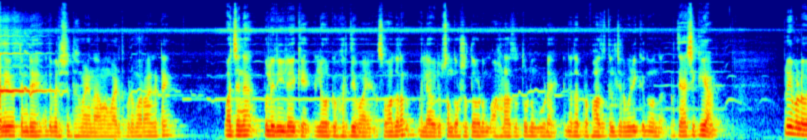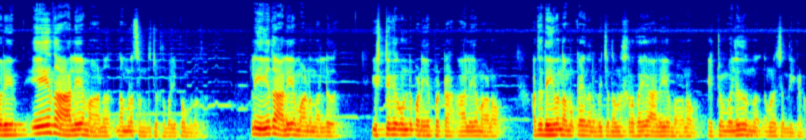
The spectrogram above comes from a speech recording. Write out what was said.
ദൈവത്തിന്റെ അതിപരിശുദ്ധമായ നാമം വാഴ്ത്തപ്പെടുമാറാകട്ടെ. വചന പുലരിയിലേക്ക് എല്ലാവർക്കും ഹൃദ്യമായ സ്വാഗതം. എല്ലാവരും സന്തോഷത്തോടും ആഹ്ലാദത്തോടും കൂടെ ഇന്നത്തെ പ്രഭാതത്തിൽ ചെലവഴിക്കുന്നുവെന്ന് പ്രത്യാശിക്കുകയാണ്. പ്രിയമുള്ളവരെ ഏത് ആലയമാണ് നമ്മളെ സംബന്ധിച്ചിടത്തോളം വലിപ്പമുള്ളത്? അല്ലെ ഏത് ആലയമാണ് നല്ലത്? ഇഷ്ടിക കൊണ്ട് പണിയപ്പെട്ട ആലയമാണോ? അത് ദൈവം നമുക്കായി നിർമ്മിച്ച നമ്മുടെ ഹൃദയ ആലയമാണോ? ഏറ്റവും വലുതെന്ന് നമ്മൾ ചിന്തിക്കണം.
